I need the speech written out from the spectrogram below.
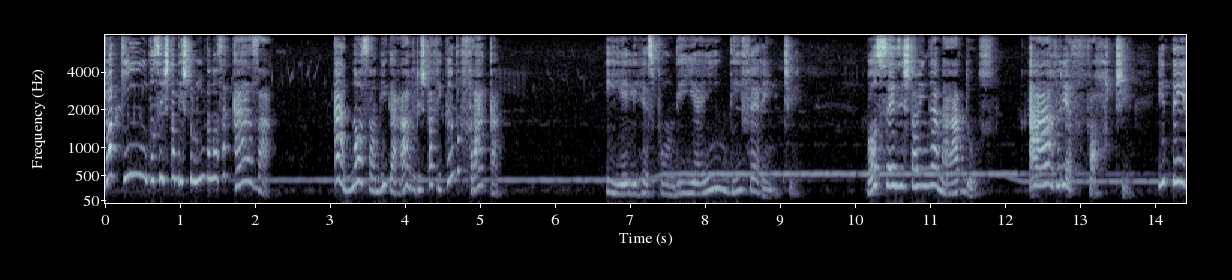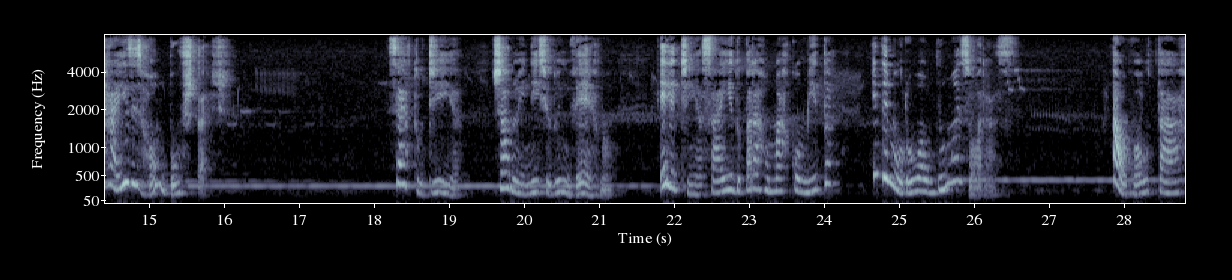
Joaquim, você está destruindo a nossa casa. A nossa amiga árvore está ficando fraca. E ele respondia indiferente: Vocês estão enganados. A árvore é forte e tem raízes robustas. Certo dia, já no início do inverno, ele tinha saído para arrumar comida e demorou algumas horas. Ao voltar,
